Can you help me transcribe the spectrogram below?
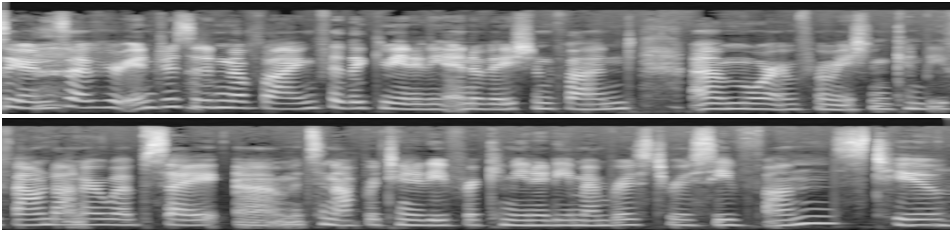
soon. So if you're interested in applying for the Community Innovation Fund, um, more information can be found on our website. Um, it's an opportunity for community members to receive funds to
